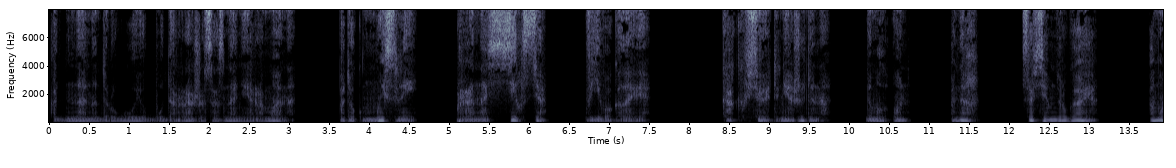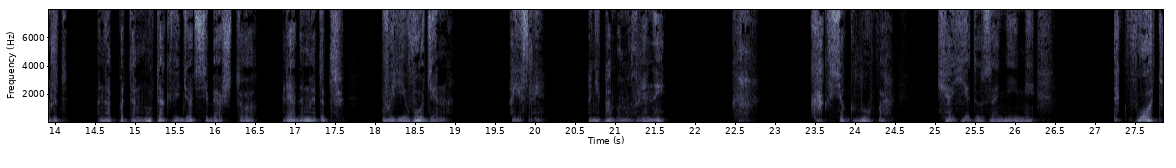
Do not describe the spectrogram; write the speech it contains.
одна на другую, будоража сознание Романа. Поток мыслей проносился в его голове. «Как все это неожиданно!» — думал он. «Она совсем другая. А может, она потому так ведет себя, что рядом этот воеводин? А если они помолвлены. Как все глупо. Я еду за ними. Так вот,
